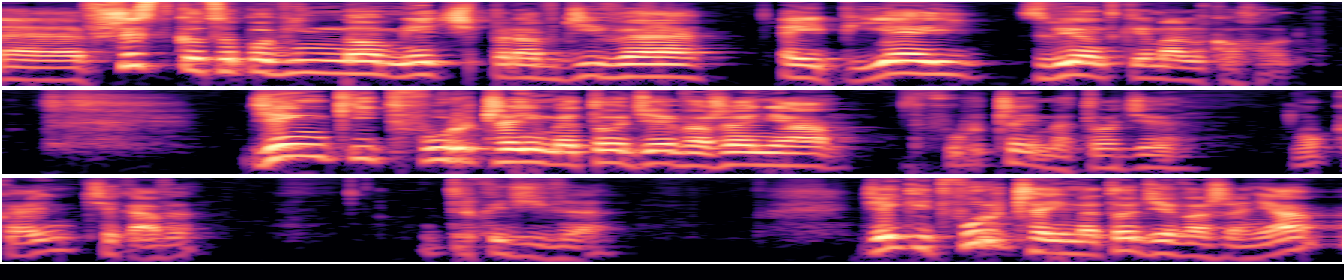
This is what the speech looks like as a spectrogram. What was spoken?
E, Wszystko, co powinno mieć prawdziwe APA z wyjątkiem alkoholu. Dzięki twórczej metodzie ważenia, twórczej metodzie, okej, ciekawe, trochę dziwne. Dzięki twórczej metodzie ważenia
